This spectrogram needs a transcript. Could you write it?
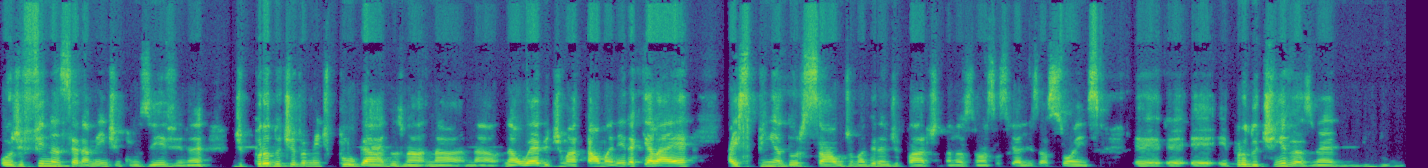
hoje financeiramente, inclusive, né, de produtivamente plugados na, na, na, na web de uma tal maneira que ela é a espinha dorsal de uma grande parte das nossas realizações é, é, é, produtivas, né, do,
